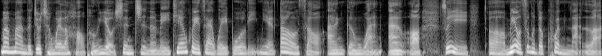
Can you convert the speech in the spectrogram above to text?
慢慢的就成为了好朋友，甚至呢每天会在微博里面道早安跟晚安啊，所以。呃，没有这么的困难了，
